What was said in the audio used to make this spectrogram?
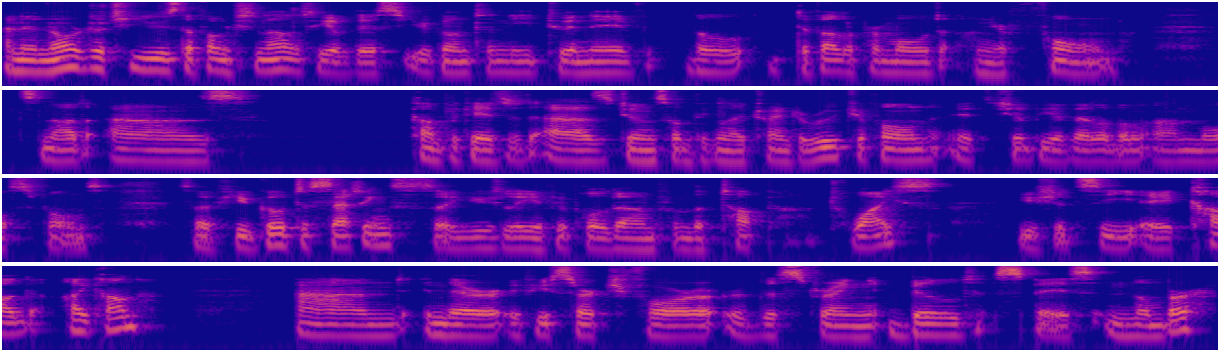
And in order to use the functionality of this, you're going to need to enable developer mode on your phone. It's not as complicated as doing something like trying to root your phone. It should be available on most phones. So if you go to settings, so usually if you pull down from the top twice, you should see a cog icon. And in there, if you search for the string build space number,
